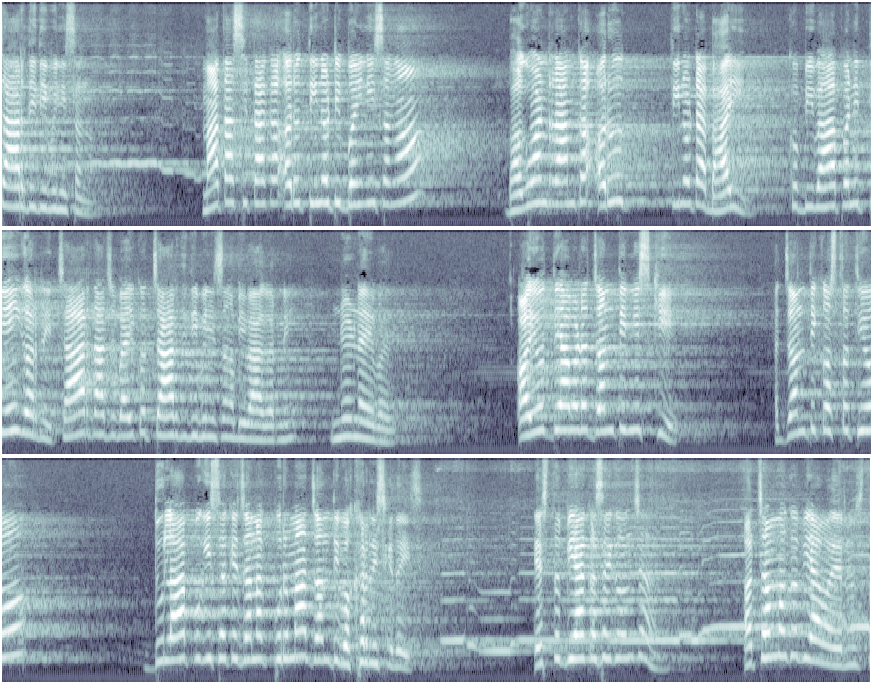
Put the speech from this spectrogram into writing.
चार दिदीबहिनीसँग। माता सीताका अरू तिनवटी बहिनीसँग भगवान् रामका अरू तिनवटा भाइको विवाह पनि त्यहीँ गर्ने। चार दाजुभाइको चार दिदीबहिनीसँग विवाह गर्ने निर्णय भयो। अयोध्याबाट जन्ती निस्किए। जन्ती कस्तो थियो? दुला पुगिसके जनकपुरमा जन्ती भर्खर निस्किँदैछ। यस्तो बिहा कसैको हुन्छ? अचम्मको बिहा भयो हेर्नुहोस् त।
